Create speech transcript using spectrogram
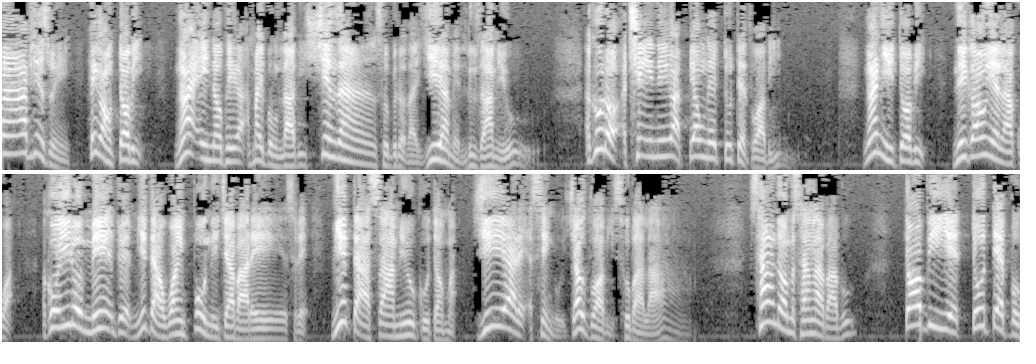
မန်အဖြစ်ဆိုရင်ဟဲ့ကောင်တော်ပြီ ငါအိမ်နောက်ဖေးကအမိုက်ပုံလာပြီးရှင်းစမ်းဆိုပြီးတော့ဒါရေးရမယ်လူစားမျိုးအခုတော့အခြေအနေကပြောင်းလဲတိုးတက်သွားပြီငါညီတော်ပြီနေကောင်းရဲ့လားကွာအကိုကြီးတို့မင်းအတွက်မေတ္တာဝိုင်းပို့နေကြပါတယ်ဆိုတဲ့မေတ္တာစာမျိုးကိုတောင်းမှရေးရတဲ့အဆင့်ကိုရောက်သွားပြီဆိုပါလားဆန်းတော်မဆန်းလာပါဘူးတောပိရဲ့တိုးတက်ပုံ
